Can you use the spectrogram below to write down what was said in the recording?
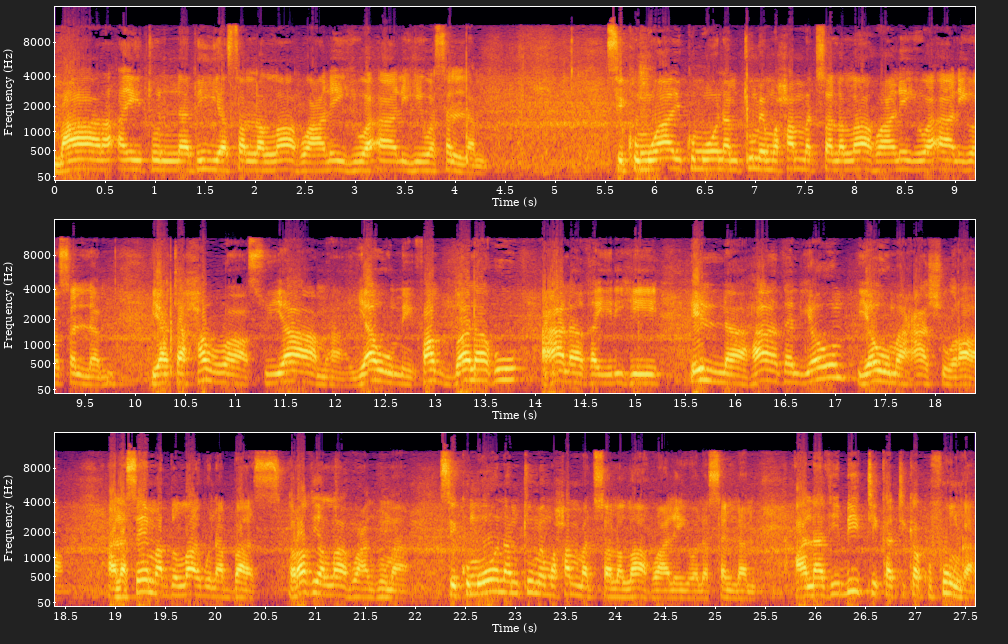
ما رأيت النبي صلى الله عليه وآله وسلم sikumwahi kumwona mtume muhammad salllahu alaihi waalihi wasallam yatahara siyama yaumi fadalahu ala ghairihi illa hadha lyaum yauma ashura. Anasema abdullah bn abbas radiallahu anhuma sikumwona mtume muhammad salllahu anadhibiti katika kufunga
